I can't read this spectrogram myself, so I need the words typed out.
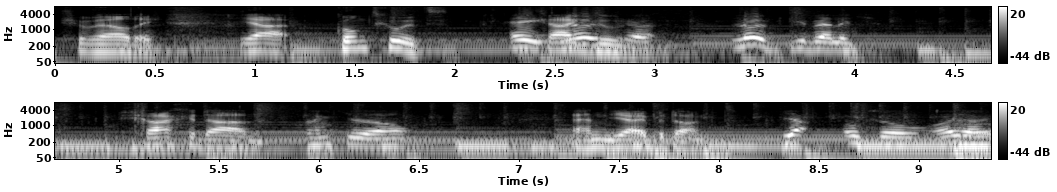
Geweldig. Ja, komt goed. Hey, Ga ik leuk, doen. eh, leuk je belletje. Graag gedaan. Dankjewel. En jij bedankt. Ja, ook zo. Hoi hoi.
